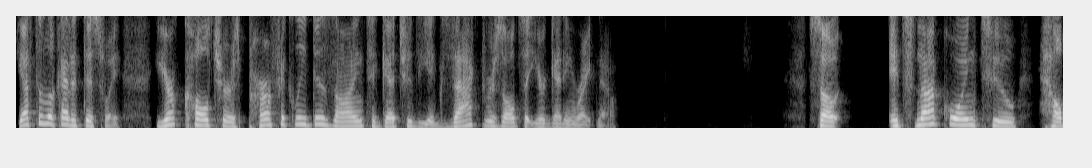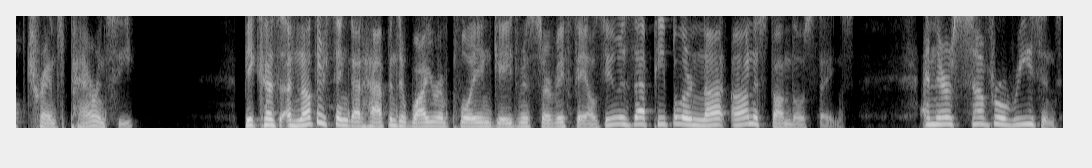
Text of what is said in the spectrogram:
You have to look at it this way your culture is perfectly designed to get you the exact results that you're getting right now. So it's not going to help transparency because another thing that happens and why your employee engagement survey fails you is that people are not honest on those things. And there are several reasons.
